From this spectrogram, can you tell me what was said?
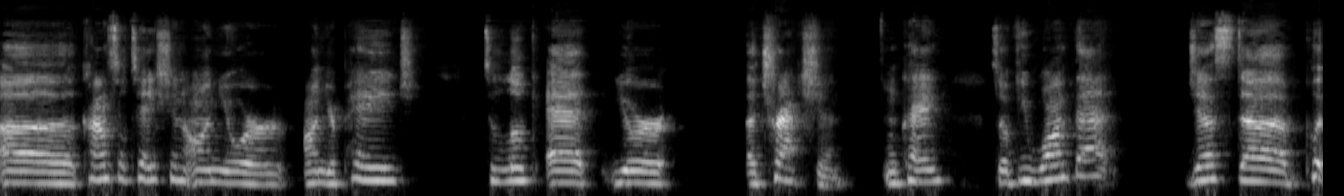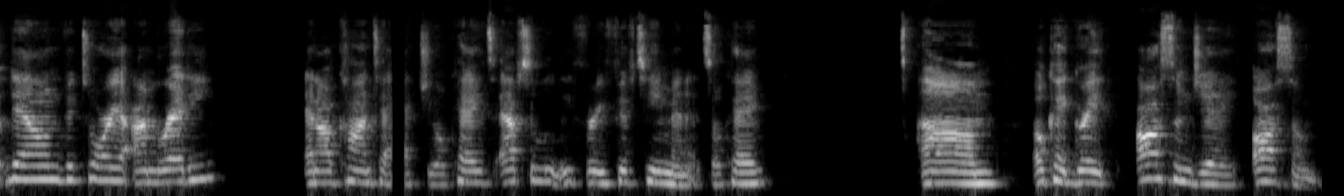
uh, consultation on your on your page to look at your attraction. Okay. So if you want that, just uh, put down Victoria, I'm ready, and I'll contact you. Okay. It's absolutely free, 15 minutes. Okay. Um, okay, great. Awesome, Jay. Awesome.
